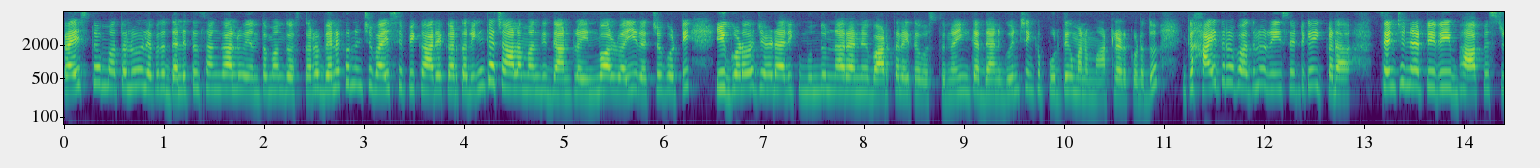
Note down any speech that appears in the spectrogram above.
క్రైస్తవ మతలు లేకపోతే దళిత సంఘాలు ఎంతమంది వస్తారో వెనక నుంచి వైసీపీ కార్యకర్తలు ఇంకా చాలా మంది దాంట్లో ఇన్వాల్వ్ అయ్యి రెచ్చగొట్టి ఈ గొడవ చేయడానికి ముందున్నారనే వార్తలు అయితే వస్తున్నాయి. ఇంకా దాని గురించి ఇంకా పూర్తిగా మనం మాట్లాడకూడదు. ఇంకా హైదరాబాద్లో రీసెంట్గా ఇక్కడ సెంటినటరీ బాపిస్ట్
